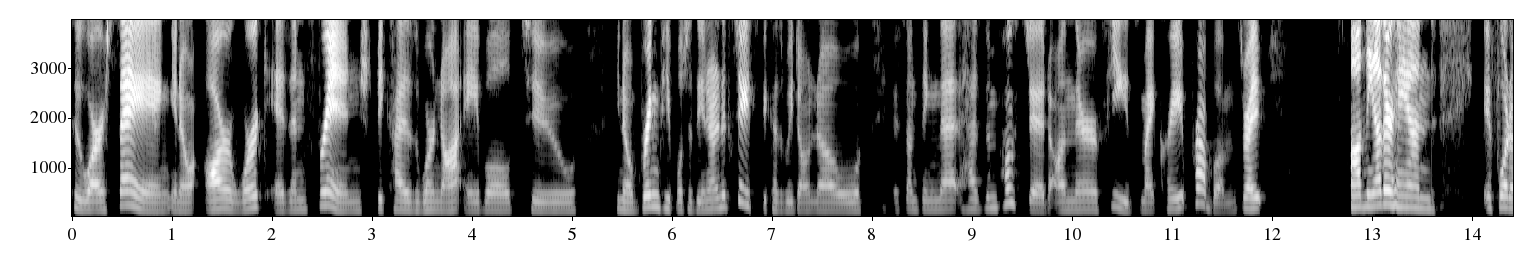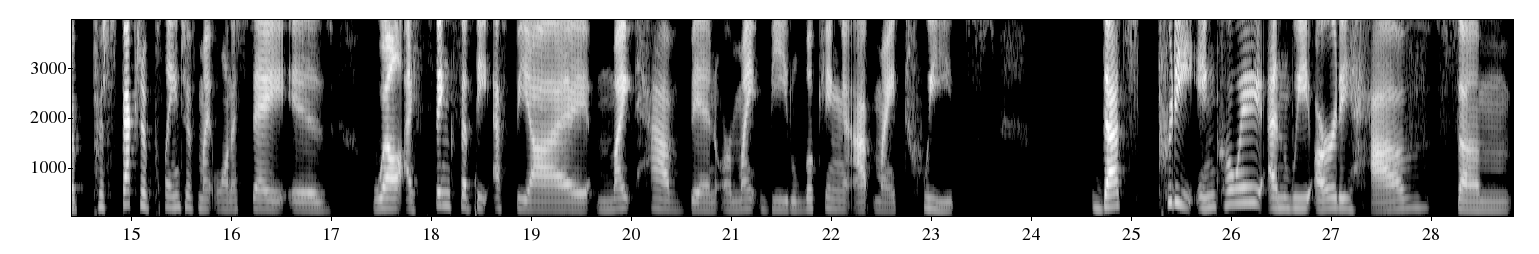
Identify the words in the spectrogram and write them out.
who are saying, you know, our work is infringed because we're not able to you know bring people to the united states because we don't know if something that has been posted on their feeds might create problems right on the other hand if what a prospective plaintiff might want to say is, well, I think that the FBI might have been or might be looking at my tweets. That's pretty inchoate, and we already have some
